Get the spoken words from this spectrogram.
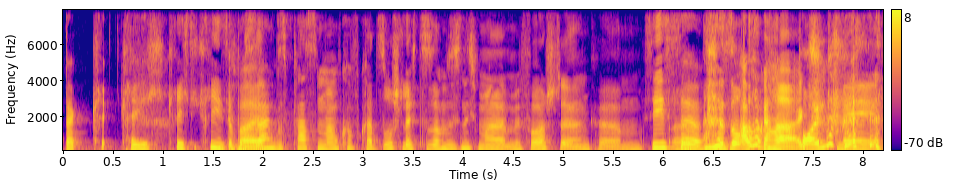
Da kriege krieg ich, krieg ich die Krise Ich muss bei. sagen, das passt in meinem Kopf gerade so schlecht zusammen, dass ich es nicht mal mir vorstellen kann. Siehst du, Äh, so, abgehakt. Point made.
